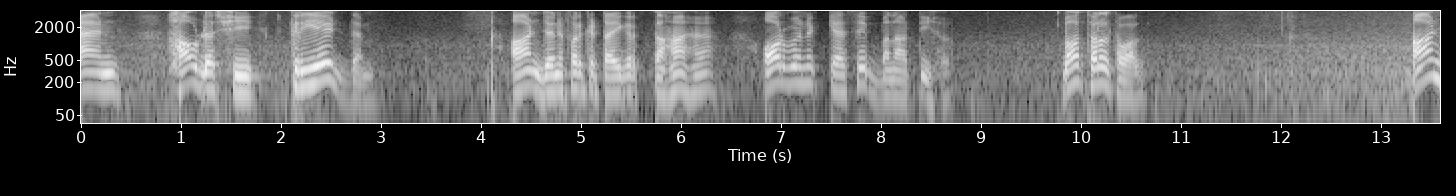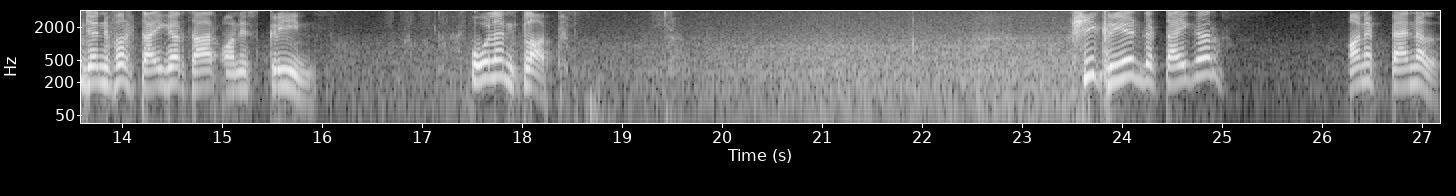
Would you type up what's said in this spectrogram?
and how does she create them Aunt Jennifer के टाइगर कहाँ हैं और वो उन्हें कैसे बनाती है? बहुत सरल सवाल। Aunt Jennifer's tigers are on a screen. Woolen cloth. She creates the tiger on a panel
